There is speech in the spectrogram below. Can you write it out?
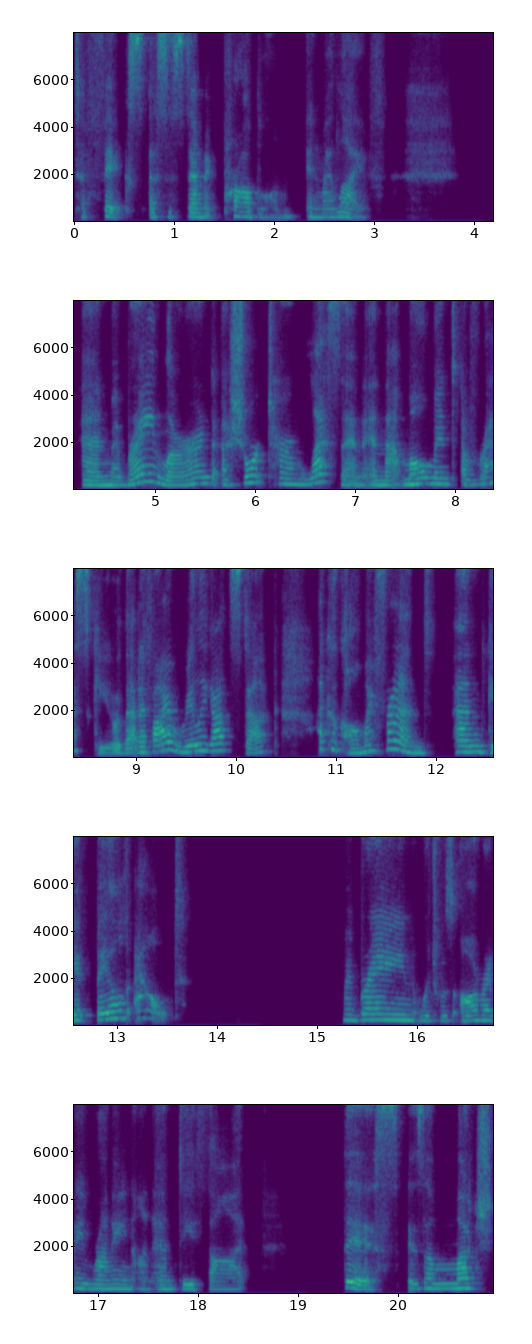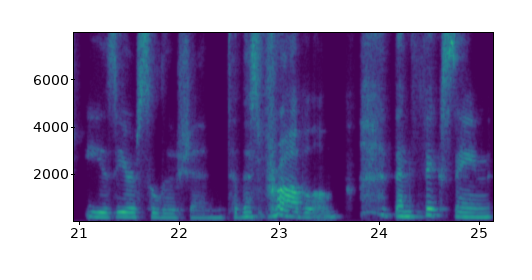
to fix a systemic problem in my life. And my brain learned a short term lesson in that moment of rescue that if I really got stuck, I could call my friend and get bailed out. My brain, which was already running on empty thought, this is a much easier solution to this problem than fixing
